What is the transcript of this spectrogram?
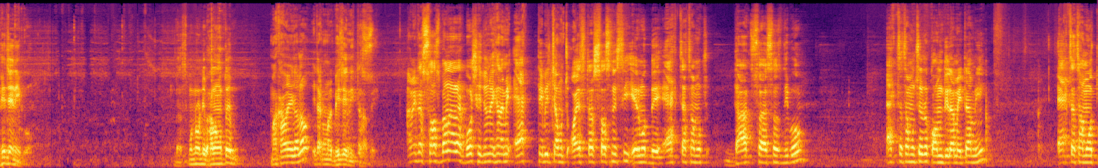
ভেজে নিব। ব্যাস, মোটামুটি ভালো মতো মাখা হয়ে গেল, এটাকে আমার ভেজে নিতে হবে। আমি একটা সস বানিয়ে রাখব সেই জন্য এখানে আমি এক টেবিল চামচ অয়েস্টার সস নিচ্ছি এর মধ্যে এক চা চামচ ডার্ক সয়া সস দিব। এক চা চামচেরও কম দিলাম এটা আমি। এক চা চামচ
